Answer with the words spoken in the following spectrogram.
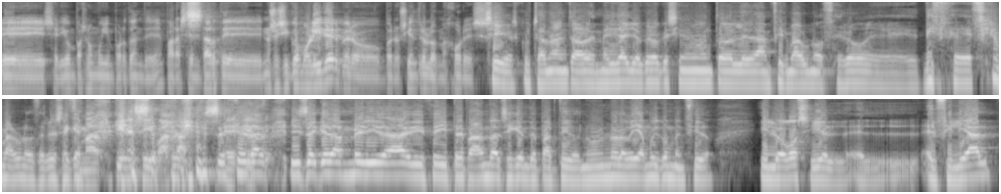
eh, sería un paso muy importante ¿eh? para sentarte, no sé si como líder, pero, pero sí entre los mejores. Sí, escuchando al entrenador de Mérida, yo creo que si en un momento le dan firmar 1-0, eh, dice firmar 1-0 y se queda. Tiene sí, baja. y, se queda, y se queda en Mérida y, dice, y preparando al siguiente partido. No, no lo veía muy convencido. Y luego sí, el, el, el filial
